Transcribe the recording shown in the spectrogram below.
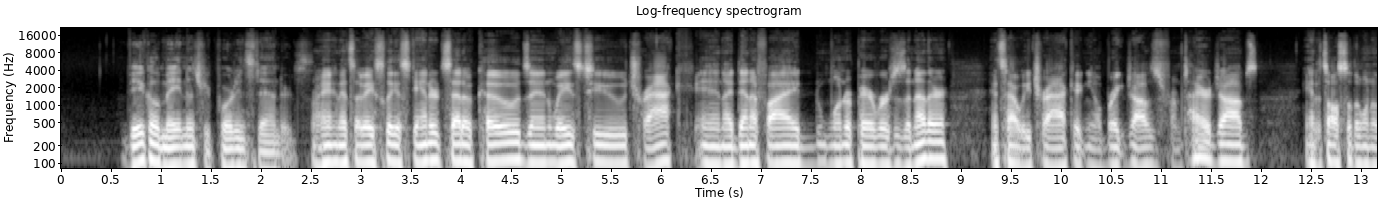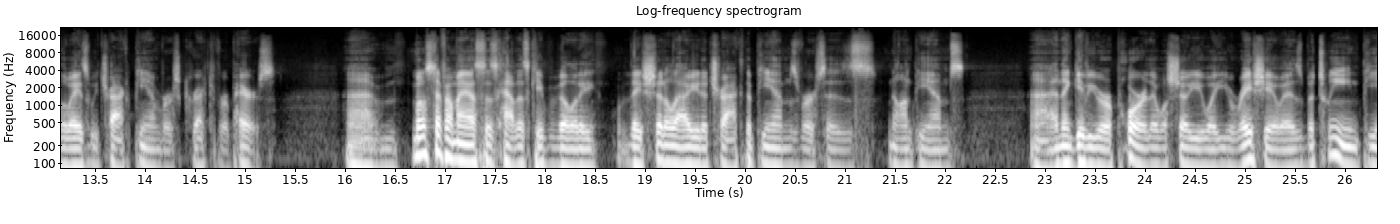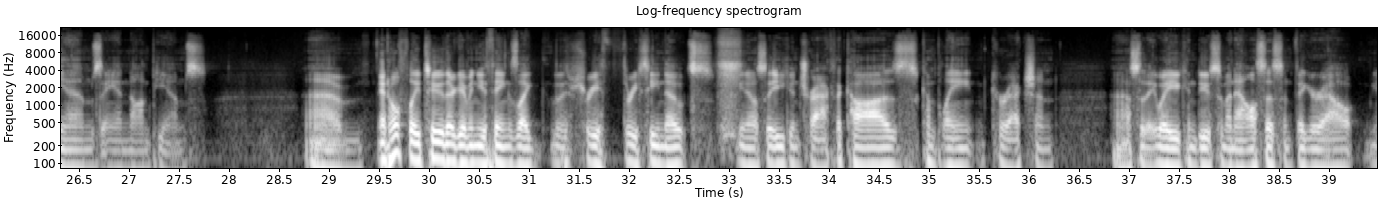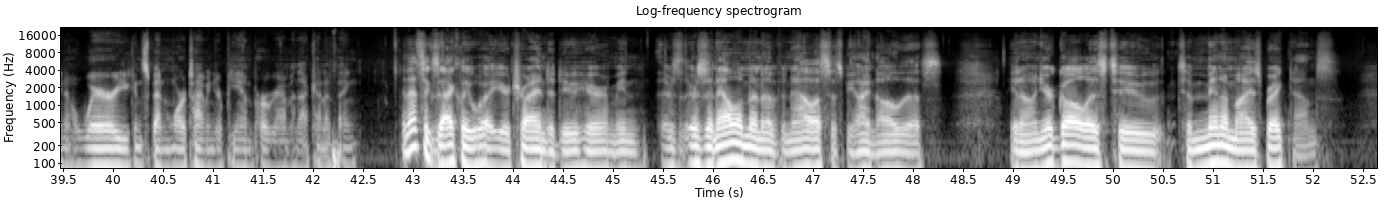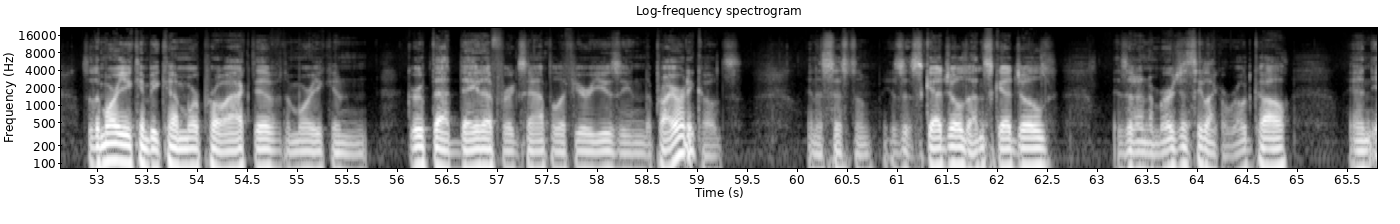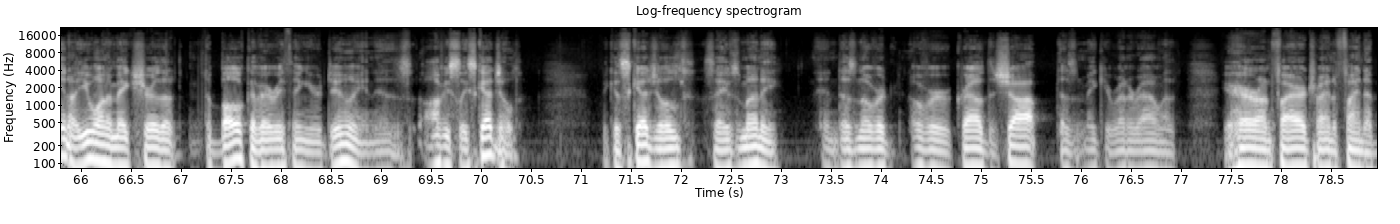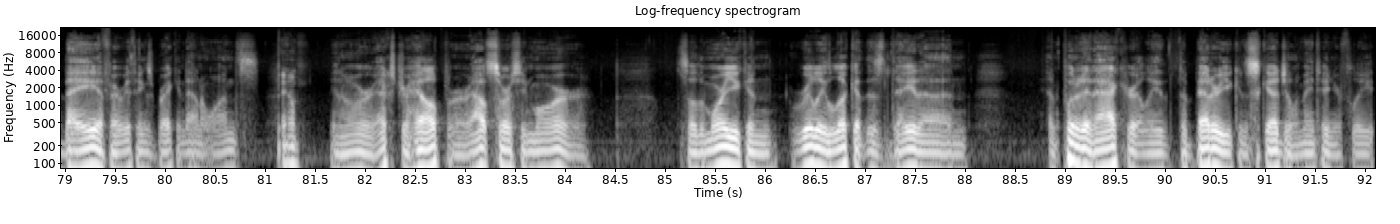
Vehicle maintenance reporting standards. right? And it's a, basically a standard set of codes and ways to track and identify one repair versus another. It's how we track it, you know, brake jobs from tire jobs. And it's also the one of the ways we track PM versus corrective repairs. Um, most FMISs have this capability. They should allow you to track the PMs versus non PMs, uh, and then give you a report that will show you what your ratio is between PMs and non PMs. Um, and hopefully, too, they're giving you things like the three three C notes, you know, so you can track the cause, complaint, correction. Uh, so that way you can do some analysis and figure out, you know, where you can spend more time in your PM program and that kind of thing. And that's exactly what you're trying to do here. I mean, there's there's an element of analysis behind all this. You know, and your goal is to to minimize breakdowns. So the more you can become more proactive, the more you can group that data, for example, if you're using the priority codes in a system. Is it scheduled, unscheduled? Is it an emergency like a road call? And you know, you want to make sure that the bulk of everything you're doing is obviously scheduled because scheduled saves money and doesn't over overcrowd the shop, doesn't make you run around with your hair on fire trying to find a bay if everything's breaking down at once, Yeah. You know, or extra help or outsourcing more. Or, so the more you can really look at this data and and put it in accurately, the better you can schedule and maintain your fleet.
